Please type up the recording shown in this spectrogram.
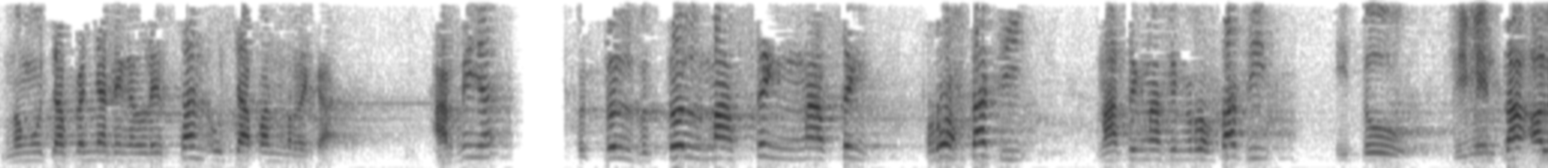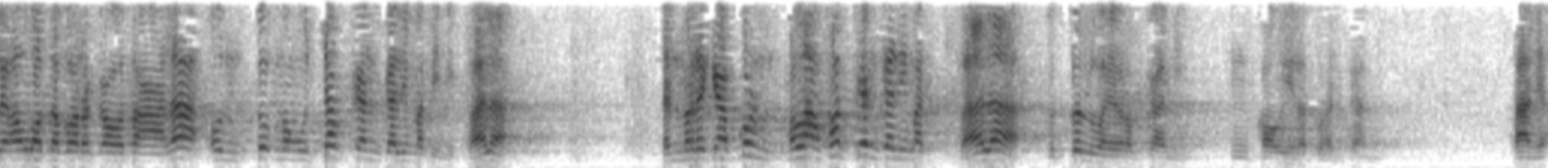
Mengucapkannya dengan lisan ucapan mereka. Artinya, betul-betul masing-masing roh tadi, masing-masing roh tadi, itu diminta oleh Allah Taala untuk mengucapkan kalimat ini. Bala. Dan mereka pun melafazkan kalimat bala. Betul wahai Rabb kami. Engkau ialah Tuhan kami. Paham ya?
